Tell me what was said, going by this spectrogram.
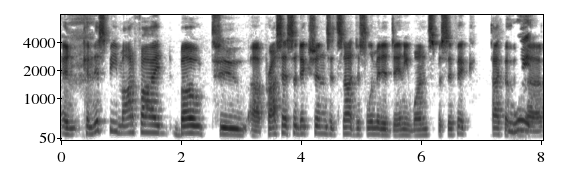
And can this be modified, Beau, to uh, process addictions? It's not just limited to any one specific type of. We, uh,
